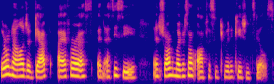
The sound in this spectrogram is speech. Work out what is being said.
thorough knowledge of GAAP, IFRS, and SEC, and strong Microsoft Office and communication skills.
